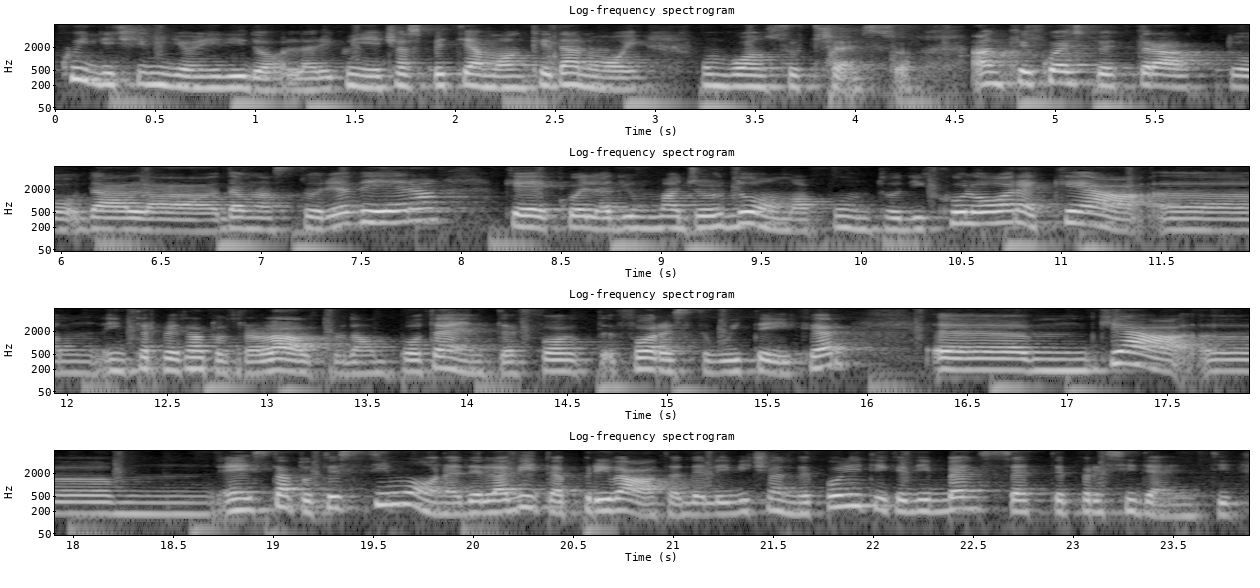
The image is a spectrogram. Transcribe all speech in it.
15 milioni di dollari. Quindi ci aspettiamo anche da noi un buon successo. Anche questo è tratto dalla, da una storia vera che è quella di un maggiordomo appunto di colore che ha eh, interpretato tra l'altro da un potente For- Forrest Whitaker ehm, che ha, ehm, è stato testimone della vita privata e delle vicende politiche di ben sette presidenti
